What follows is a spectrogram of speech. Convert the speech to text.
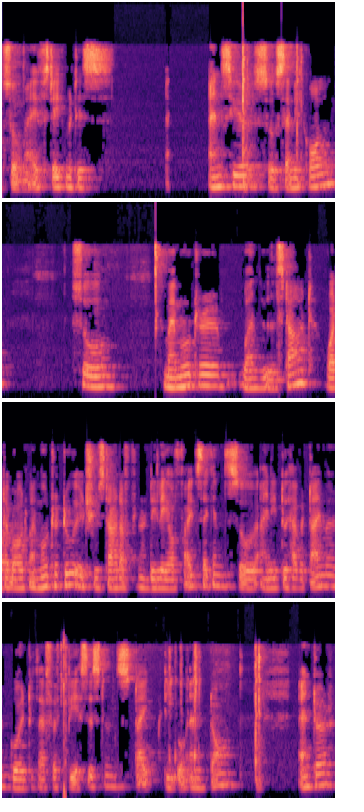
So my if statement is ends here so semicolon. So my motor 1 will start? What about my motor 2 it should start after a delay of 5 seconds so I need to have a timer go into the FFB assistance type TON TON enter.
